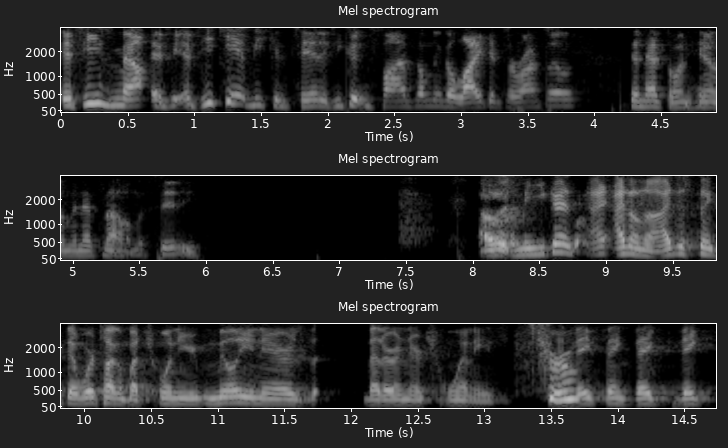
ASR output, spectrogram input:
if he's mal- if if he can't be content, if he couldn't find something to like in Toronto, then that's on him, and that's not on the city. I would, I mean, you guys, I, I don't know. I just think that we're talking about 20 millionaires that are in their 20s. True. And they think they, they,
